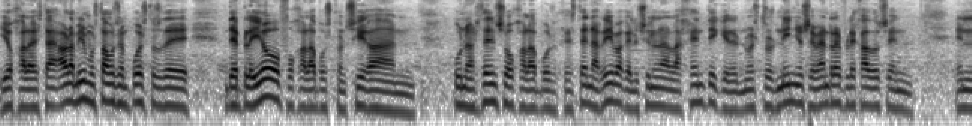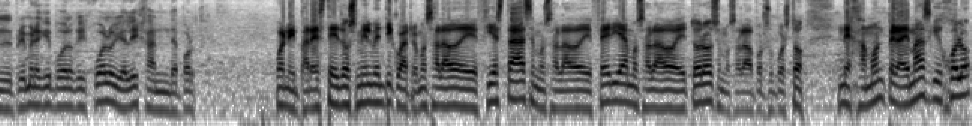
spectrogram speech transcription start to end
y ojalá está. Ahora mismo estamos en puestos de, de playoff, ojalá pues consigan un ascenso, ojalá pues que estén arriba, que ilusionen a la gente y que nuestros niños se vean reflejados en, en el primer equipo del Guijuelo y elijan deporte. Bueno, y para este 2024 hemos hablado de fiestas, hemos hablado de feria, hemos hablado de toros, hemos hablado, por supuesto, de jamón, pero además, Guijuelo,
